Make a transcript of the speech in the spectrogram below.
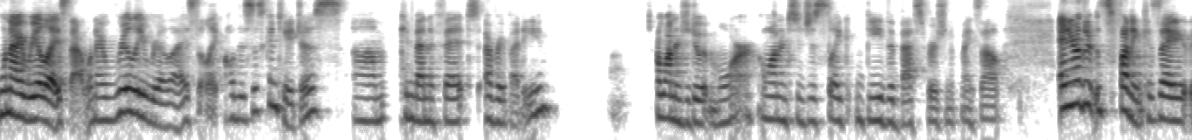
when I realized that, when I really realized that, like, oh, this is contagious, um, can benefit everybody. I wanted to do it more. I wanted to just like be the best version of myself. And you know, it's funny because I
